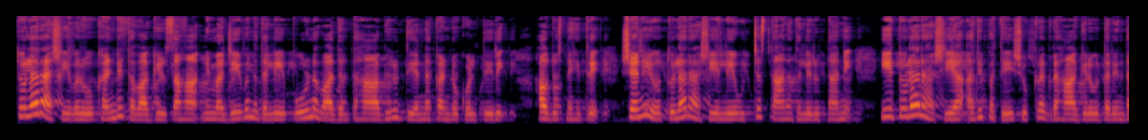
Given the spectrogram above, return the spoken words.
ತುಲಾರಾಶಿಯವರು ಖಂಡಿತವಾಗಿಯೂ ಸಹ ನಿಮ್ಮ ಜೀವನದಲ್ಲಿ ಪೂರ್ಣವಾದಂತಹ ಅಭಿವೃದ್ಧಿಯನ್ನು ಕಂಡುಕೊಳ್ತೀರಿ. ಹೌದು ಸ್ನೇಹಿತರೆ, ಶನಿಯು ತುಲಾರಾಶಿಯಲ್ಲಿ ಉಚ್ಚ ಸ್ಥಾನದಲ್ಲಿರುತ್ತಾನೆ. ಈ ತುಲಾರಾಶಿಯ ಅಧಿಪತಿ ಶುಕ್ರ ಗ್ರಹ ಆಗಿರುವುದರಿಂದ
